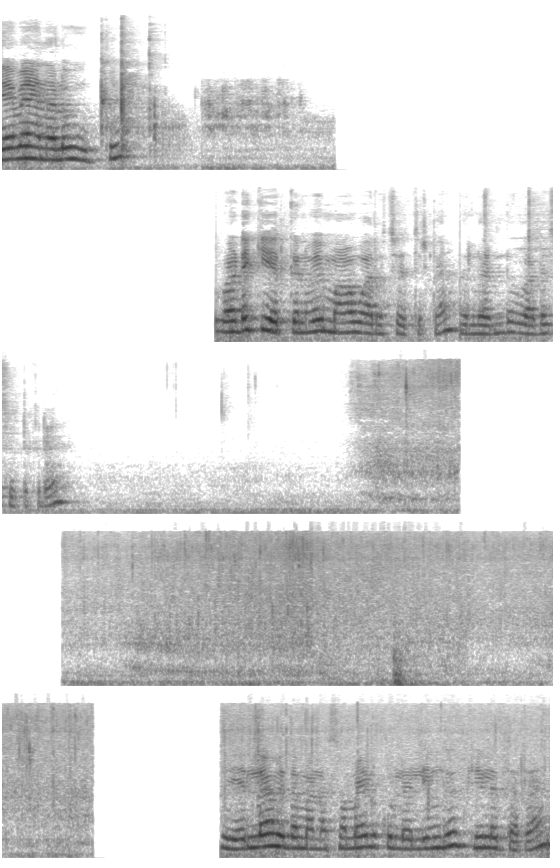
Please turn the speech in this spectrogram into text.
தேவையான அளவு உப்பு. வடைக்கு ஏற்கனவே மாவு அரைச்சி வச்சுருக்கேன். அதுலேருந்து வடை சுட்டுக்கிறேன். எல்லா விதமான சமையலுக்குள்ள லிங்கும் கீழே தர்றேன்.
